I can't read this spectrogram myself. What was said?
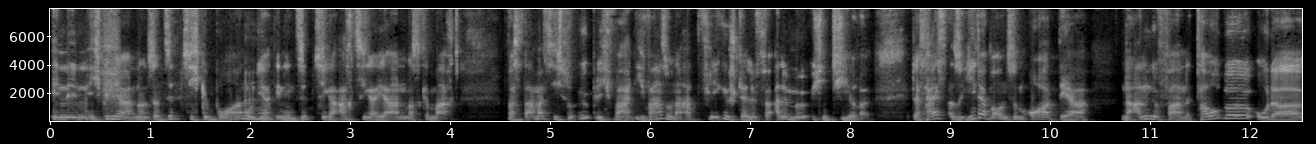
in den, ich bin ja 1970 geboren mhm. und die hat in den 70er, 80er Jahren was gemacht was damals nicht so üblich war, die war so eine Art Pflegestelle für alle möglichen Tiere. Das heißt also, jeder bei uns im Ort, der eine angefahrene Taube oder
